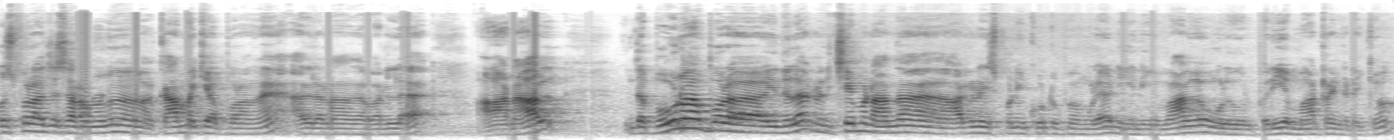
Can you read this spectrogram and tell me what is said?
புஷ்பராஜ் சரவணனும் காமைக்கா போகிறாங்க அதில் நான் வரல. ஆனால் இந்த பூனா போகிற இதில் நிச்சயமாக நான் தான் ஆர்கனைஸ் பண்ணி கூப்பிட்டு போங்களேன் நீங்கள் நீங்கள் வாங்க. உங்களுக்கு ஒரு பெரிய மாற்றம் கிடைக்கும்.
